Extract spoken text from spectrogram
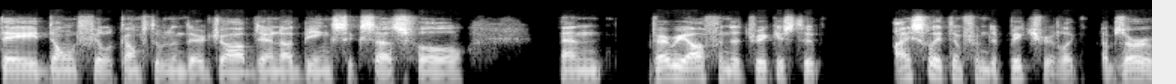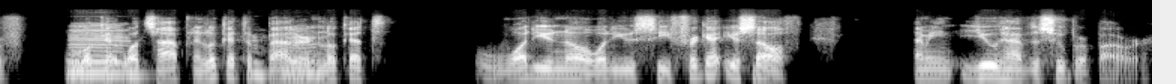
They don't feel comfortable in their job. They're not being successful. And very often the trick is to isolate them from the picture, like observe, mm. look at mm. what's happening, look at the mm-hmm. pattern, look at what do you know, what do you see? Forget yourself. I mean, you have the superpower.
